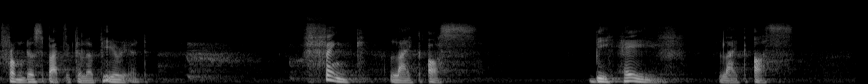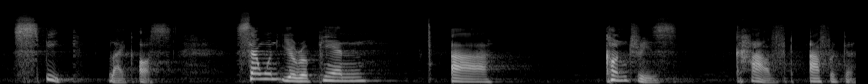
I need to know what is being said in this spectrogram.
from this particular period. Think like us. Behave like us. Speak like us. Seven European uh, countries carved Africa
